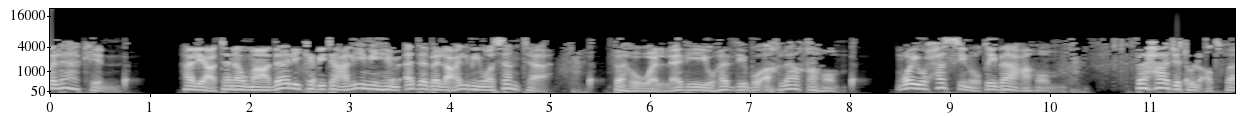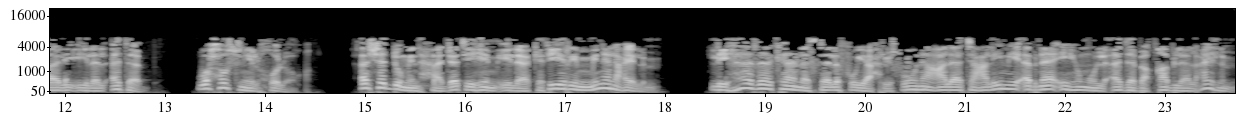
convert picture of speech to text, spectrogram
ولكن هل اعتنوا مع ذلك بتعليمهم أدب العلم وسمته؟ فهو الذي يهذب أخلاقهم ويحسن طباعهم. فحاجة الأطفال إلى الأدب وحسن الخلق أشد من حاجتهم إلى كثير من العلم. لهذا كان السلف يحرصون على تعليم أبنائهم الأدب قبل العلم.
